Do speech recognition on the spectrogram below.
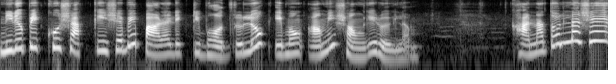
নিরপেক্ষ সাক্ষী হিসেবে পাড়ার একটি ভদ্রলোক এবং আমি সঙ্গে রইলাম। খানা তল্লাশে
